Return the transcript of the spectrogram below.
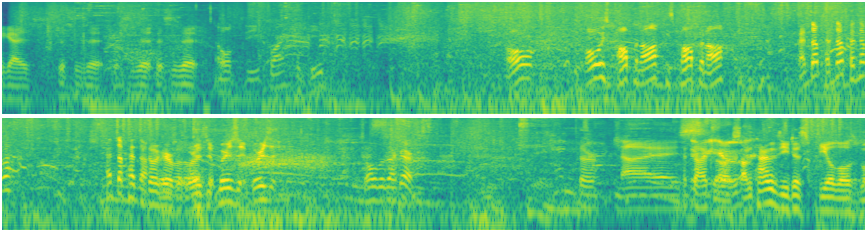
Okay, guys, this is it. This is it. This is it. Oh, deep flank, the deep. Oh, oh, he's popping off. He's popping off. Pent up, pent up, pent up. Pent up, Don't hear about Where is it? Where is it? Where is it? It's all the way back there. There. Nice. sometimes you just feel those moments.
